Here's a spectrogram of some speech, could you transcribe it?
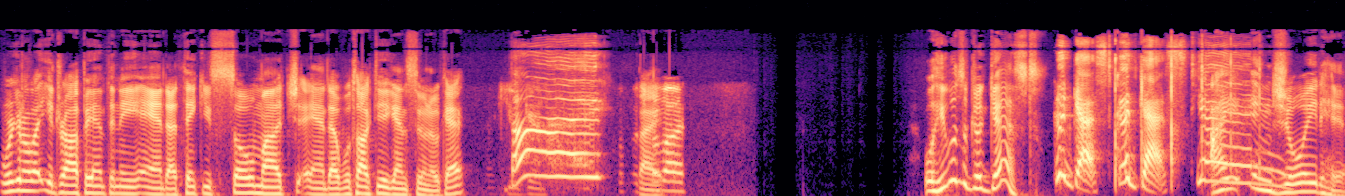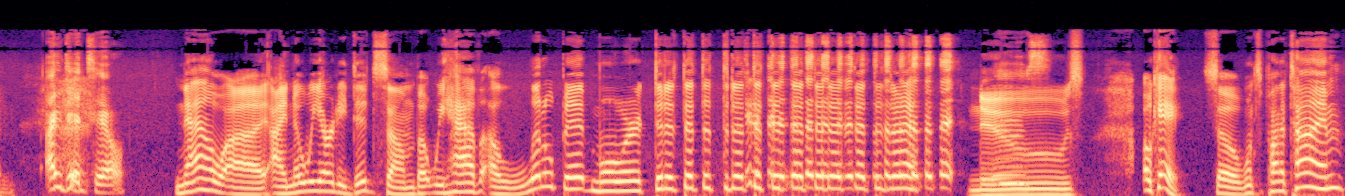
we're gonna let you drop, Anthony, and uh, thank you so much. And uh, we'll talk to you again soon. Okay. Bye. Bye. Bye. Well, he was a good guest. Good guest. Good guest. Yay. I enjoyed him. I did too. Now, uh, I know we already did some, but we have a little bit more news. Okay, so once upon a time,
